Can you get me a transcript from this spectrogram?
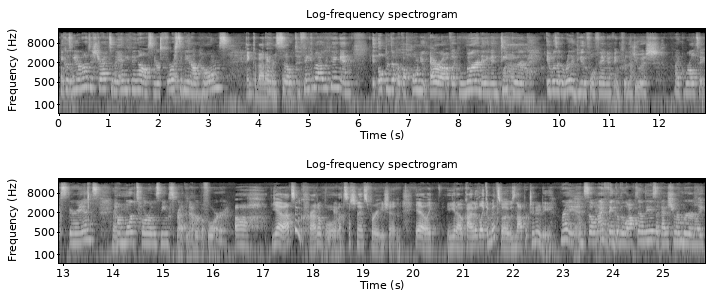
because we were not distracted by anything else. We were forced to be in our homes, Think about and everything. so to think about everything and it opened up like a whole new era of like learning and deeper Wow. it was like a really beautiful thing i think for the jewish like world to experience how more torah was being spread than ever before Oh, yeah, that's incredible. Yeah. That's such an inspiration. Yeah, like, you know, kind of like a mitzvah. It was an opportunity. right and so when i think of the lockdown days like i just remember like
